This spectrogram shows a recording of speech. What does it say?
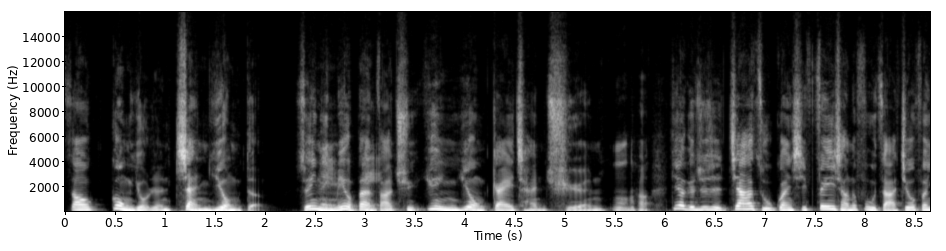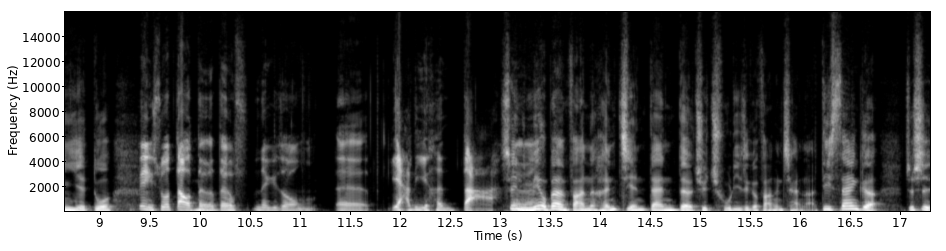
遭共有人占用的，所以你没有办法去运用该产权。嗯，好。第二个就是家族关系非常的复杂，纠纷也多。跟你说道德的那种、嗯、呃压力很大，所以你没有办法呢很简单的去处理这个房产了。第三个就是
